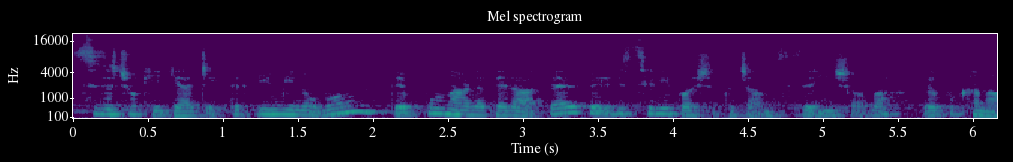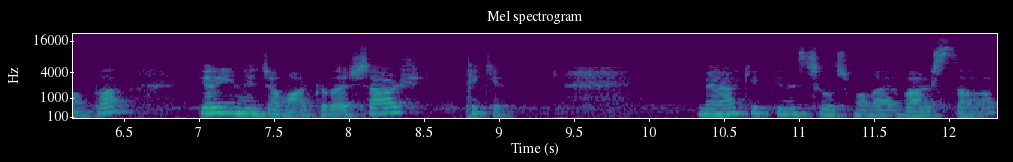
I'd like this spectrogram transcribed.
Size çok iyi gelecektir emin olun ve bunlar onlarla beraber böyle bir seri başlatacağım size inşallah ve bu kanalda yayınlayacağım arkadaşlar. Peki merak ettiğiniz çalışmalar varsa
